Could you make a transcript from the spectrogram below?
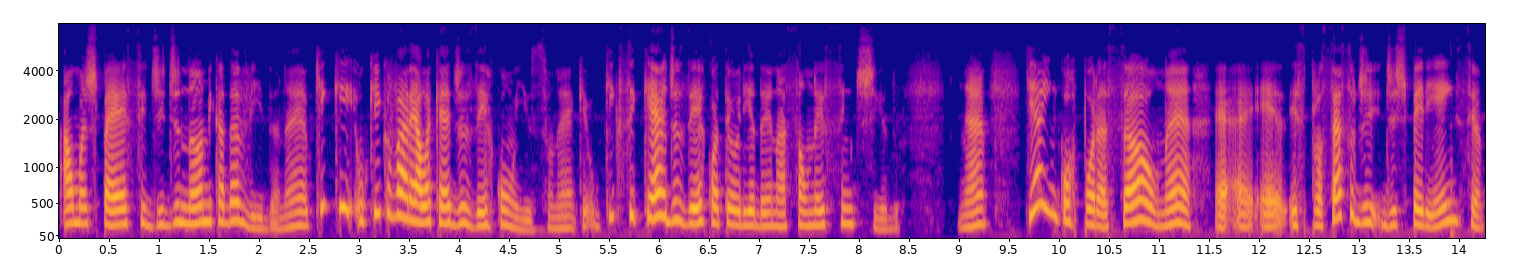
a uma espécie de dinâmica da vida. Né? O, que, que, o que, que Varela quer dizer com isso? Né? O que, que se quer dizer com a teoria da enação nesse sentido? Né? Que a incorporação, né, é, é, é, esse processo de, de experiência,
